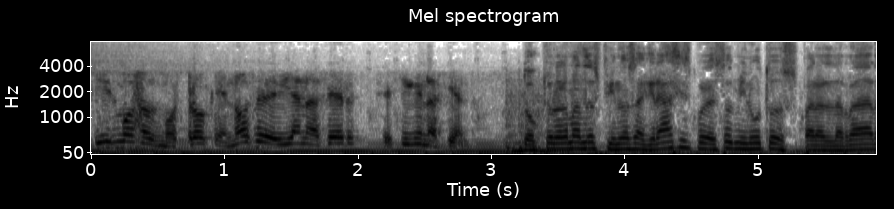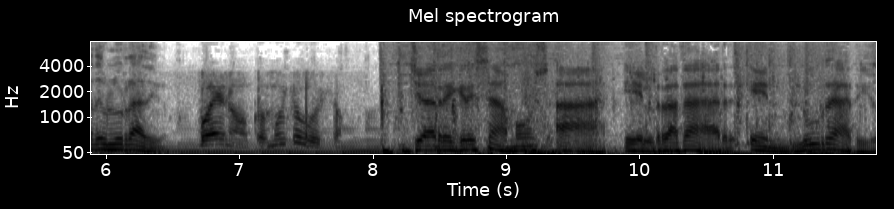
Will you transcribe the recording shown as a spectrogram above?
sismo nos mostró que no se debían hacer, se siguen haciendo. Doctor Armando Espinosa, gracias por estos minutos para la radar de Blue Radio. Bueno, con mucho gusto. Ya regresamos a El Radar en Blue Radio.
